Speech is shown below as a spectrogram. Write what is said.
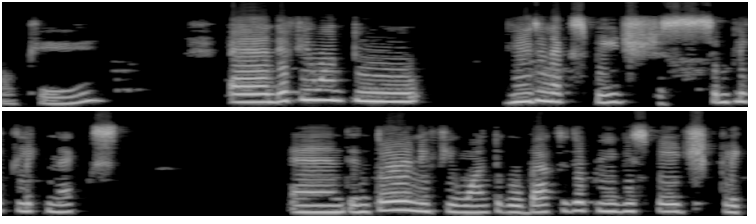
Okay. And if you want to view the next page just simply click next and in turn, if you want to go back to the previous page, click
